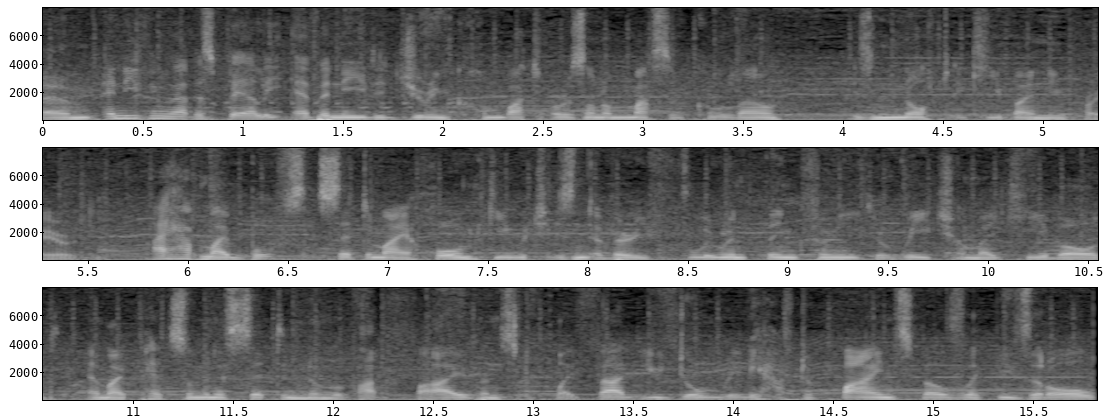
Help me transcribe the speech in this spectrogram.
um, anything that is barely ever needed during combat or is on a massive cooldown is not a key binding priority. I have my buffs set to my home key which isn't a very fluent thing for me to reach on my keyboard and my pet summon is set to number pad 5 and stuff like that. You don't really have to bind spells like these at all.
